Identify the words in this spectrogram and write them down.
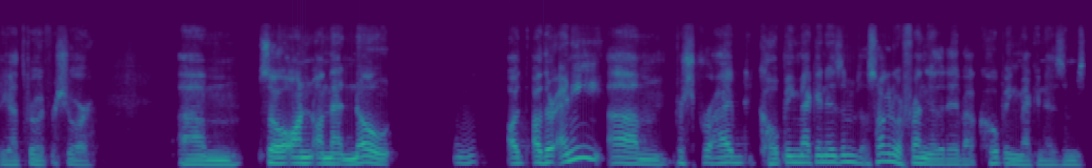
We got through it for sure. Um, so on on that note, are, are there any um, prescribed coping mechanisms? I was talking to a friend the other day about coping mechanisms,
